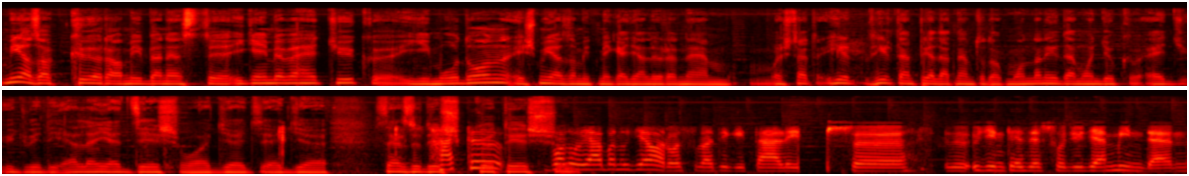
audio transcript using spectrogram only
mi az a kör, amiben ezt igénybe vehetjük így módon, és mi az, amit még egyelőre nem? Most hát hír, hirtelen példát nem tudok mondani, de mondjuk egy ügyvédi ellenjegyzés, vagy egy, egy szerződéskötés. Hát valójában ugye arról szól a digitális ügyintézés, hogy ugye minden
